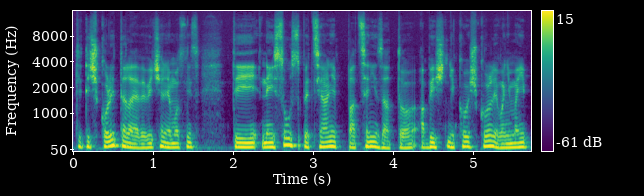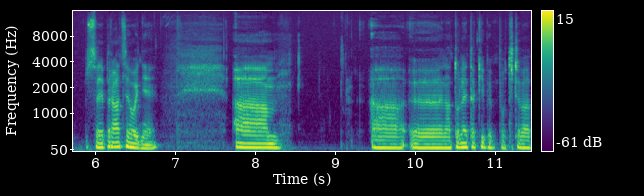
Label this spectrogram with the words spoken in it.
ty, ty školitelé ve většině nemocnic, ty nejsou speciálně placeni za to, aby někoho školili. Oni mají své práce hodně. A, a uh, na tohle taky by potřeba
